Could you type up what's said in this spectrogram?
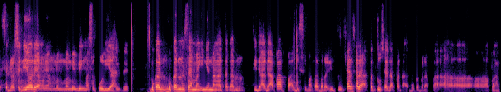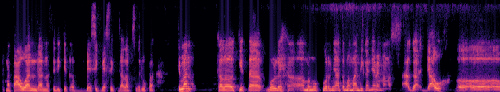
senior-senior yang yang membimbing masuk kuliah gitu ya. Bukan bukan saya ingin mengatakan tidak ada apa-apa di Sumatera Barat itu. Saya, saya tentu saya dapat ada beberapa uh, apa pengetahuan dan sedikit uh, basic-basic dalam seni rupa. Cuman kalau kita boleh uh, mengukurnya atau membandingkannya memang agak jauh uh,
